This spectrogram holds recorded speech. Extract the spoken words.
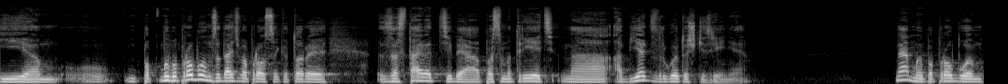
И э, мы попробуем задать вопросы, которые заставят тебя посмотреть на объект с другой точки зрения. Да, мы попробуем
